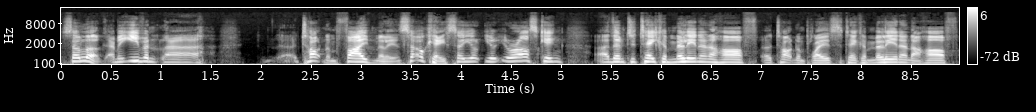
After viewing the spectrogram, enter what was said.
so look, I mean, even uh, Tottenham 5 million. So, okay, so you're you're asking uh, them to take a million and a half uh, Tottenham players to take a million and a half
